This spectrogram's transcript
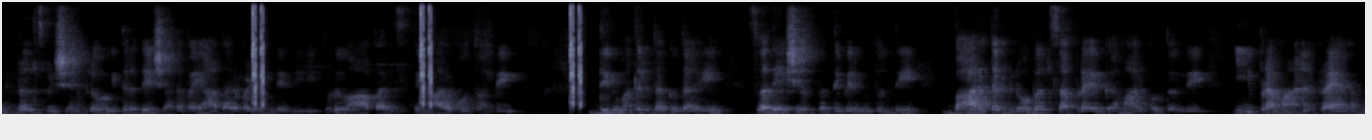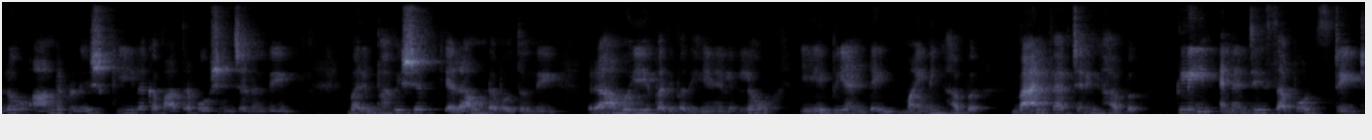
మినరల్స్ విషయంలో ఇతర దేశాలపై ఆధారపడి ఉండేది. ఇప్పుడు ఆ పరిస్థితి మారబోతోంది. దిగుమతులు తగ్గుతాయి స్వదేశీ ఉత్పత్తి పెరుగుతుంది భారత గ్లోబల్ సప్లయర్గా మారిపోతుంది. ఈ ప్రమా ప్రయాణంలో ఆంధ్రప్రదేశ్ కీలక పాత్ర పోషించనుంది. మరి భవిష్యత్ ఎలా ఉండబోతుంది? రాబోయే పది పదిహేను నెలల్లో ఏపీ అంటే mining hub manufacturing hub clean energy support state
